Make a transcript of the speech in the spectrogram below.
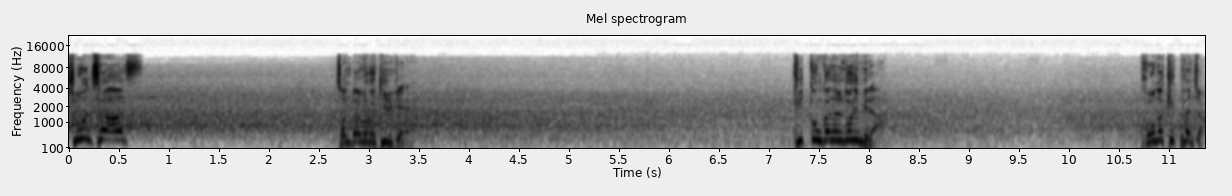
좋은 찬스. 전방으로 길게. 뒷공간을 노립니다. 코너킥 판정.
